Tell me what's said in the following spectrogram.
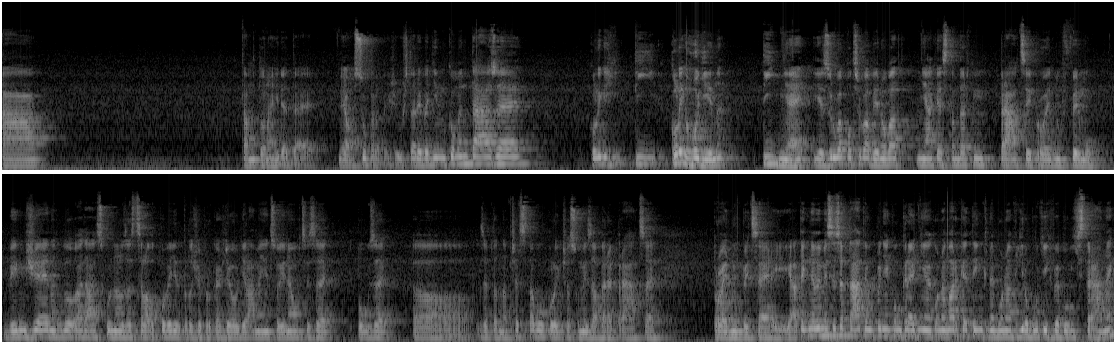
a tam to najdete. Jo, super, takže už tady vidím komentáře, kolik, tý, kolik hodin týdně je zhruba potřeba věnovat nějaké standardní práci pro jednu firmu. Vím, že na tuto otázku nelze zcela odpovědět, protože pro každého děláme něco jiného. Chci se pouze uh, zeptat na představu, kolik času mi zabere práce pro jednu pizzerii. Já teď nevím, jestli se ptáte úplně konkrétně jako na marketing nebo na výrobu těch webových stránek,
